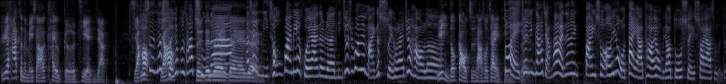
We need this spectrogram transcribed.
因为他可能没想到开有隔天这样，然后不是那水就不是他对对储的啊，对对对而且你从外面回来的人，你就去外面买个水回来就好了。因。为你都告知他说家里停对，水。就已经跟他讲，他还在那掰说哦，因为我戴牙套用比较多水刷牙什么的，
